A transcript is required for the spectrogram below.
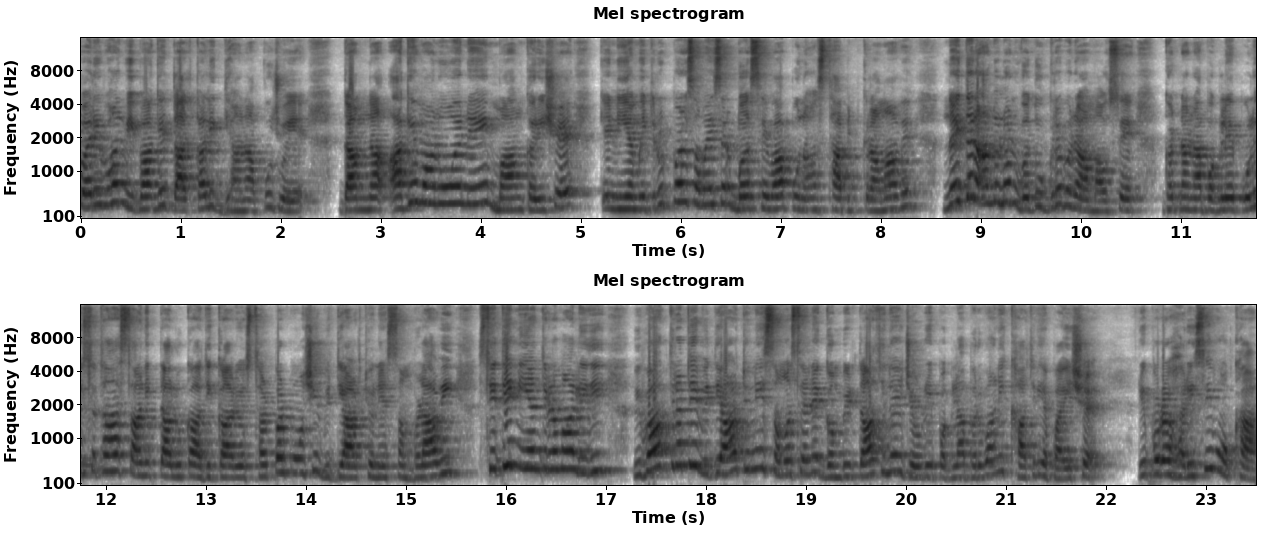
પરિવહન વિભાગે તાત્કાલિક ધ્યાન આપવું જોઈએ. ગામના આગેવાનોએ માંગ કરી છે કે નિયમિત રૂટ પર સમયસર બસ સેવા પુનઃ સ્થાપિત કરવામાં આવે, નહીતર આંદોલન વધુ ઉગ્ર બનાવવામાં આવશે. ઘટનાના પગલે પોલીસ તથા સ્થાનિક તાલુકા અધિકારીઓ સ્થળ પર પહોંચી વિદ્યાર્થીઓને સંભળાવી સ્થિતિ નિયંત્રણમાં લીધી. વિભાગ તરફથી વિદ્યાર્થીઓની સમસ્યાને ગંભીરતાથી લઈ જરૂરી પગલાં ભરવાની ખાતરી અપાઈ છે. રિપોર્ટર હરિસિંહ મોખા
